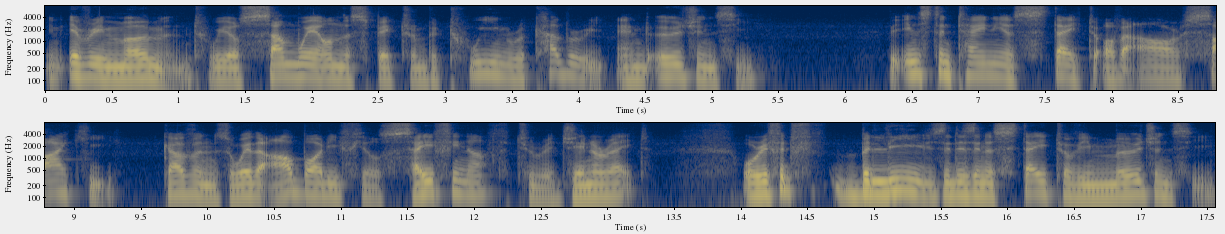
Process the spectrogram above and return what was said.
In every moment, we are somewhere on the spectrum between recovery and urgency. The instantaneous state of our psyche governs whether our body feels safe enough to regenerate or if it f- believes it is in a state of emergency.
